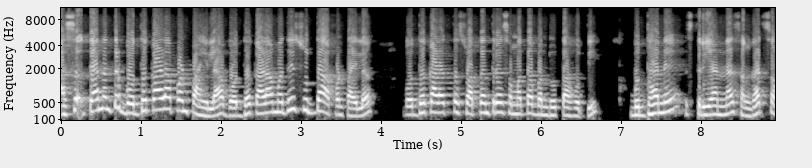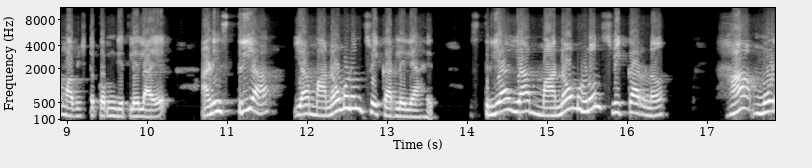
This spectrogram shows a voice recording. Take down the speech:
असं त्यानंतर बौद्ध काळ आपण पाहिला. बौद्ध काळामध्ये सुद्धा आपण पाहिलं बौद्ध काळात तर स्वातंत्र्य समता बंधुता होती. बुद्धाने स्त्रियांना संघात समाविष्ट करून घेतलेला आहे. आणि स्त्रिया या मानव म्हणून स्वीकारलेल्या आहेत. स्त्रिया या मानव म्हणून स्वीकारणं हा मूळ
